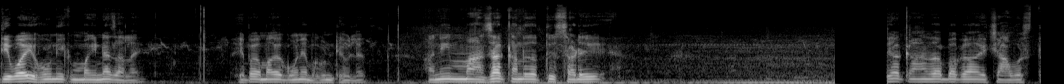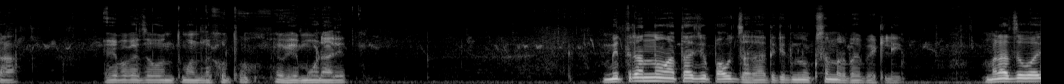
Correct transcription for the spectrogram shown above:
दिवाळी होऊन एक महिना झाला आहे हे बघा मागं गोण्या भरून ठेवल्यात. आणि माझा कांदा जातो साडे ह्या कांदा बघा याची अवस्था. हे बघा जवळून तुम्हाला दाखवतो. हे मोड आलेत. मित्रांनो आता जे पाऊस झाला त्याची नुकसान भरपाई भेटली. मला जवळ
